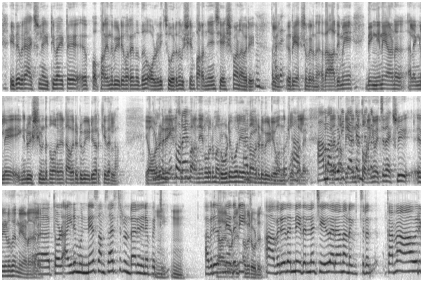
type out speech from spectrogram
ഇത് ഇവർ ആക്ഷൻ നെഗറ്റീവായിട്ട് ആയിട്ട് പറയുന്ന വീഡിയോ പറയുന്നത് ഓൾറെഡി ചോരുന്ന വിഷയം പറഞ്ഞതിന് ശേഷമാണ് അവർ അല്ലെ? റിയാക്ഷൻ വരുന്നത്. അത് ആദ്യമേ ഇത് ഇങ്ങനെയാണ് അല്ലെങ്കിൽ ഇങ്ങനെ വിഷയം ഉണ്ടെന്ന് പറഞ്ഞിട്ട് അവരൊരു വീഡിയോ ഇറക്കിയതല്ല. ഓൾറെഡി പറഞ്ഞിട്ടുള്ള പറഞ്ഞതിനുള്ള ഒരു മറുപടി പോലെയായിരുന്നു അവരുടെ വീഡിയോ വന്നിട്ടുള്ളത് അല്ലേ? തുടങ്ങി വെച്ചത് ആക്ച്വലി രേണു തന്നെയാണ് അതിന് മുന്നേ സംസാരിച്ചിട്ടുണ്ടായിരുന്നു ഇതിനെപ്പറ്റി. അവർ തന്നെ? ആ, അവർ തന്നെ ഇതെല്ലാം ചെയ്തു തരാന്നാണ് കാരണം ആ ഒരു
